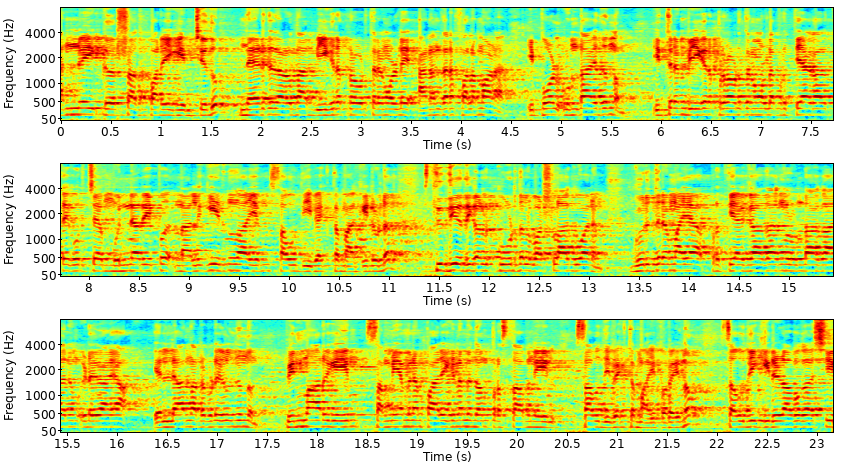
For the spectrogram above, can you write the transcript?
അൻവയ് ഗർഷാദ് പറയുകയും ചെയ്തു. നേരത്തെ നടന്ന ഭീകരപ്രവർത്തനങ്ങളുടെ അനന്തരഫലമാണ് ഇപ്പോൾ ഉണ്ടായതെന്നും ഇത്തരം ഭീകരപ്രവർത്തനങ്ങളുടെ പ്രത്യാഘാതത്തെക്കുറിച്ച് മുന്നറിയിപ്പ് നൽകിയിരുന്നതായും സൗദി വ്യക്തമാക്കിയിട്ടുണ്ട്. സ്ഥിതിഗതികൾ കൂടുതൽ വഷളാകുവാനും ഗുരുതരമായ പ്രത്യാഘാതങ്ങൾ ഉണ്ടാകാനും ഇടയായ എല്ലാ നടപടികളിൽ നിന്നും പിന്മാറുകയും സംയമനം പാലിക്കണമെന്നും പ്രസ്താവനയിൽ സൗദി വ്യക്തമായി പറയുന്നു. സൗദി കിരീടാവകാശി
